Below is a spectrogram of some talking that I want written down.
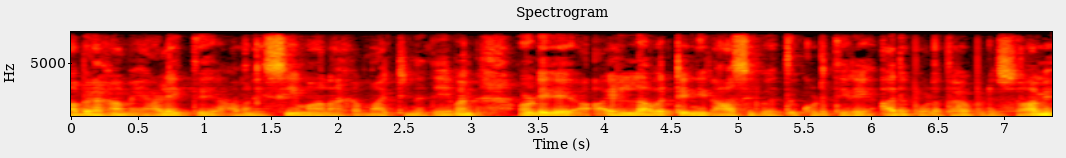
ஆபிரகாமை அழைத்து அவனை சீமானாக மாற்றின தேவன் அவனுடைய எல்லாவற்றையும் நீர் ஆசீர்வதித்து கொடுத்தீரே. அது போல தகப்பட சுவாமி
